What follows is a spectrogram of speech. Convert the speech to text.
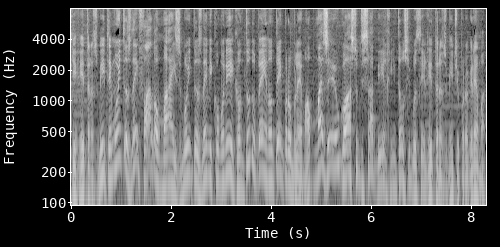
Que retransmitem, muitas nem falam mais, muitas nem me comunicam, tudo bem, não tem problema, mas eu gosto de saber, então se você retransmite o programa,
